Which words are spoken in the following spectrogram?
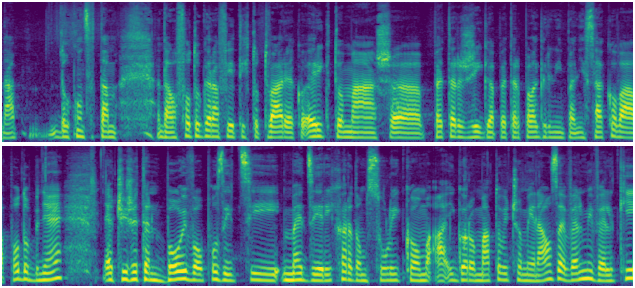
na, dokonca tam dal fotografie týchto tvári ako Erik Tomáš, e, Peter Žiga, Peter Pellegrini, pani Saková a podobne. E, čiže ten boj v opozícii medzi Richardom Sulíkom a Igorom Matovičom je naozaj veľmi veľký.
